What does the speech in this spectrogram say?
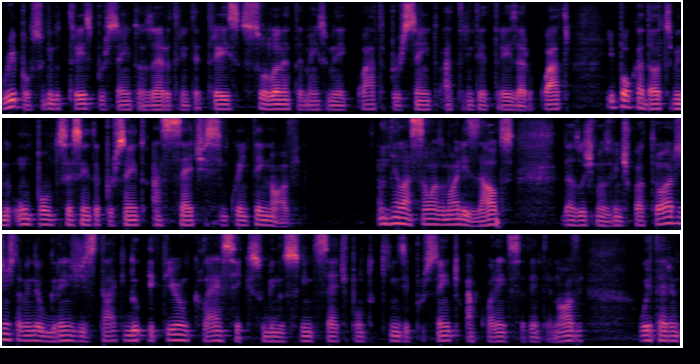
Ripple subindo 3% a 0,33, Solana também subindo 4% a 33,04 e Polkadot subindo 1,60% a 7,59. Em relação às maiores altas das últimas 24 horas, a gente está vendo o grande destaque do Ethereum Classic, subindo 27,15% a 40,79%. O, Ethereum,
